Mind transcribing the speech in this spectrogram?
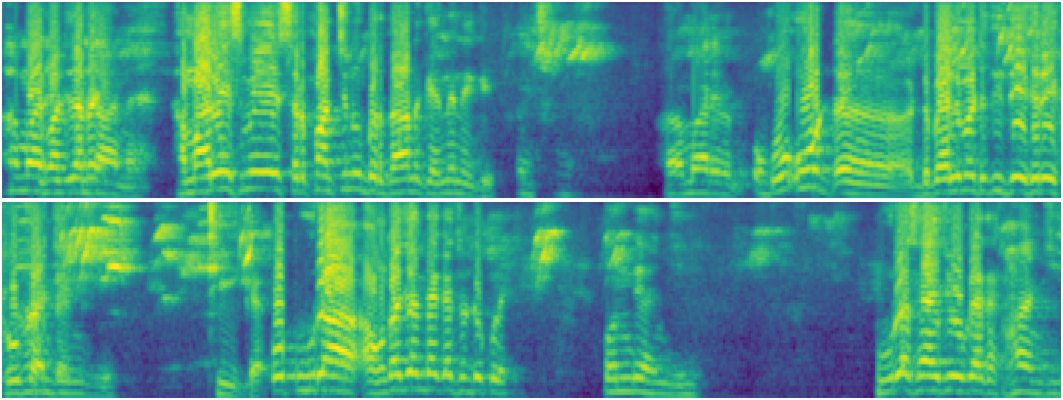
हमारे समझ रहे हैं? प्रधान है हमारे इसमें ਸਰਪੰਚ ਨੂੰ ਪ੍ਰਧਾਨ ਕਹਿੰਦੇ ਨੇਗੇ अच्छा हमारे ਉਹ ਉਹ ਡਿਵੈਲਪਮੈਂਟ ਦੀ ਦੇਖ ਰੇਖ ਉਹ हाँ ਕਰਦਾ जी ਹੈ। हाँ जी ਠੀਕ ਹੈ ਉਹ ਪੂਰਾ ਆਉਂਦਾ ਜਾਂਦਾ ਹੈਗਾ ਤੁਹਾਡੇ ਕੋਲੇ कौन हाँ जी ਪੂਰਾ ਸਹਿਯੋਗ ਹੈਗਾ हाँ जी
